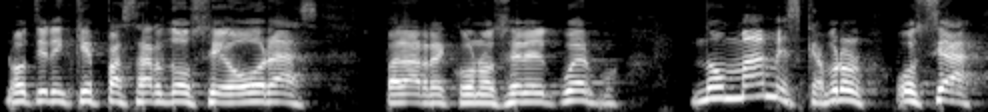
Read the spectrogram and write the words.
No tienen que pasar 12 horas para reconocer el cuerpo. No mames, cabrón. O sea,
